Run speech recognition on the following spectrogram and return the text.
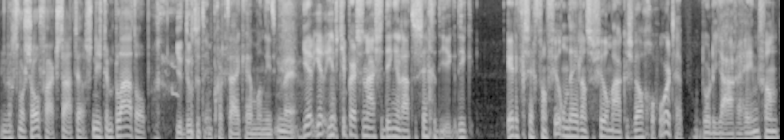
dat wordt zo vaak staat er als niet een plaat op. Je doet het in praktijk helemaal niet. Nee. Je, je, je hebt je personage dingen laten zeggen die ik, die ik eerlijk gezegd van veel Nederlandse filmmakers wel gehoord heb door de jaren heen. Van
